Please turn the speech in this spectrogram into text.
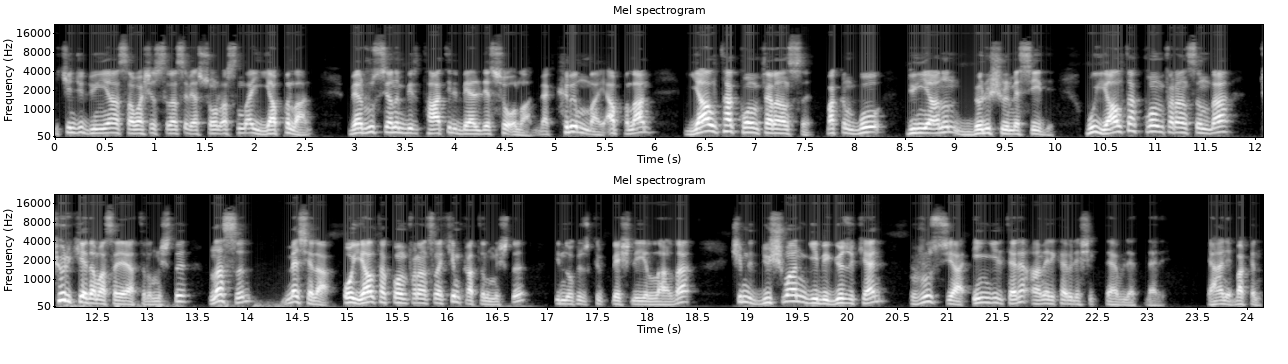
2. Dünya Savaşı sırası ve sonrasında yapılan ve Rusya'nın bir tatil beldesi olan ve Kırım'la yapılan Yalta konferansı. Bakın bu dünyanın bölüşülmesiydi. Bu Yalta konferansında Türkiye'de masaya yatırılmıştı. Nasıl? Mesela o Yalta konferansına kim katılmıştı? 1945'li yıllarda. Şimdi düşman gibi gözüken Rusya, İngiltere, Amerika Birleşik Devletleri. Yani bakın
